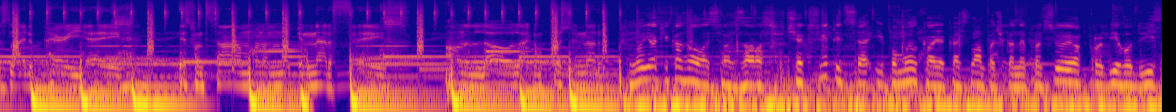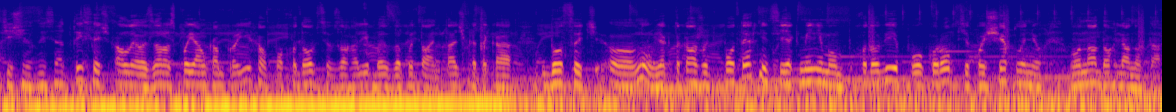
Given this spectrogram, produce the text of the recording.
Just like the Perrier. It's one time when I'm looking at a face. Ну, як і казалося, зараз чек світиться і помилка, якась лампочка не працює. Пробігу 260 тисяч, але ось зараз по ямкам проїхав, по ходовці взагалі без запитань. Тачка така досить, ну як то кажуть, по техніці, як мінімум, по ходові, по коробці, по щепленню, вона доглянута.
